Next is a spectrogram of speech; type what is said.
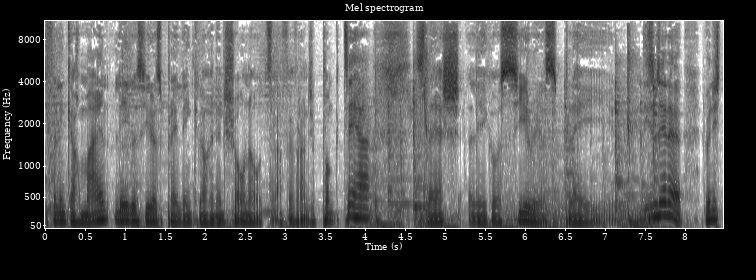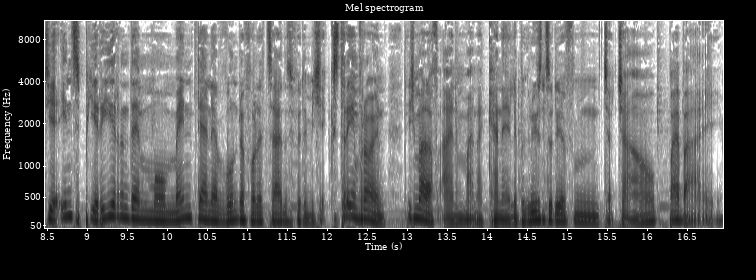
Ich verlinke auch mein Lego Serious Play Link noch in den Show Notes auf slash Lego Serious Play. In diesem Sinne wünsche ich dir inspirierende Momente, eine wundervolle Zeit. Es würde mich extrem freuen, dich mal auf einem meiner Kanäle begrüßen zu dürfen. Ciao, ciao, bye, bye.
